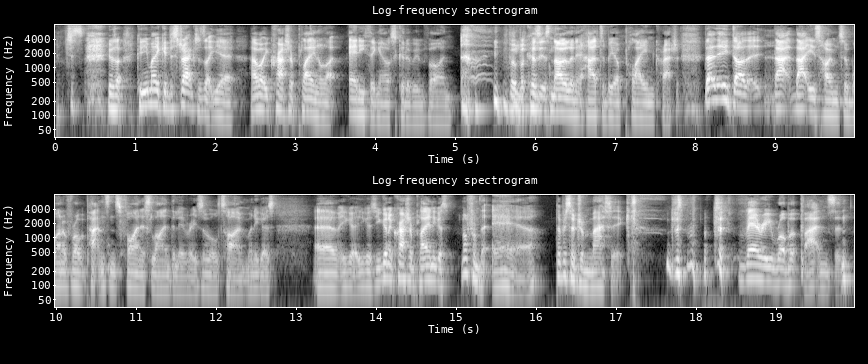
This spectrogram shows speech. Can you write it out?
just he was like, "Can you make a distraction?" It's like, "Yeah." How about you crash a plane or like anything else could have been fine, but because it's Nolan, it had to be a plane crash. That it does. That that is home to one of Robert Pattinson's finest line deliveries of all time when he goes, um, he, goes, "You're going to crash a plane?" He goes, "Not from the air. Don't be so dramatic." just, just very Robert Pattinson.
